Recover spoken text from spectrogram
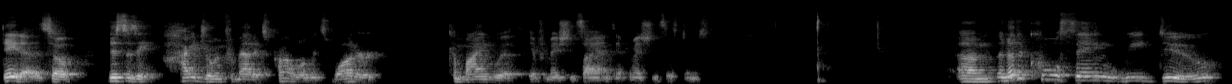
data. And so this is a hydroinformatics problem. It's water combined with information science, information systems. Um, another cool thing we do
